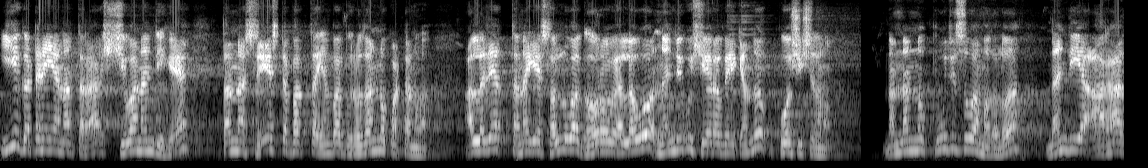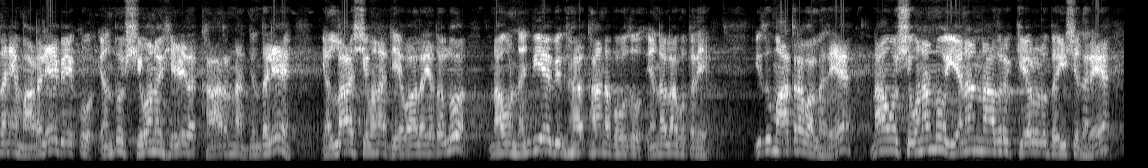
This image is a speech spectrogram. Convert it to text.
ಈ ಘಟನೆಯ ನಂತರ ಶಿವನಂದಿಗೆ ತನ್ನ ಶ್ರೇಷ್ಠ ಭಕ್ತ ಎಂಬ ಬಿರುದನ್ನು ಕೊಟ್ಟನು. ಅಲ್ಲದೆ ತನಗೆ ಸಲ್ಲುವ ಗೌರವವೆಲ್ಲವೂ ನಂದಿಗೂ ಸೇರಬೇಕೆಂದು ಘೋಷಿಸಿದನು ನನ್ನನ್ನು ಪೂಜಿಸುವ ಮೊದಲು ನಂದಿಯ ಆರಾಧನೆ ಮಾಡಲೇಬೇಕು ಎಂದು ಶಿವನು ಹೇಳಿದ ಕಾರಣದಿಂದಲೇ ಎಲ್ಲ ಶಿವನ ದೇವಾಲಯದಲ್ಲೂ ನಾವು ನಂದಿಯ ವಿಗ್ರಹ ಕಾಣಬಹುದು ಎನ್ನಲಾಗುತ್ತದೆ. ಇದು ಮಾತ್ರವಲ್ಲದೆ ನಾವು ಶಿವನನ್ನು ಏನನ್ನಾದರೂ ಕೇಳಲು ಬಯಸಿದರೆ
